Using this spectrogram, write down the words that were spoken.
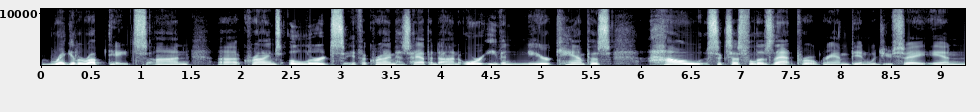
regular updates on uh, crimes, alerts if a crime has happened on or even near campus. How successful has that program been, would you say, in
